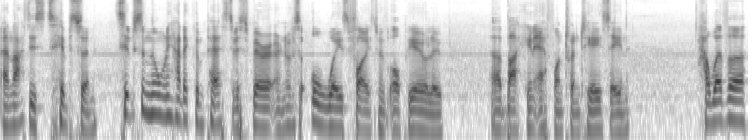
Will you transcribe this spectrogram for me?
and that is Tibson. Tibson normally had a competitive spirit and was always fighting with Oppiolu uh, back in F1 2018. However,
